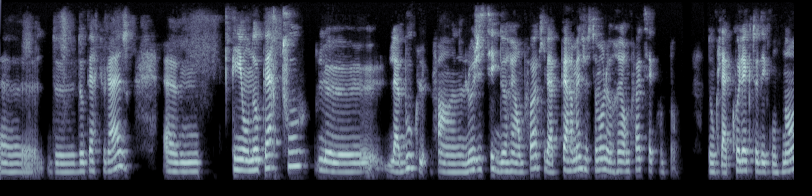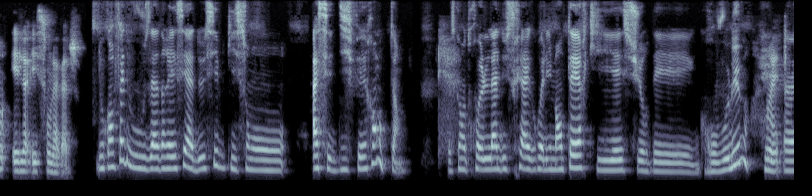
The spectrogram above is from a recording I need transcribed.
euh, d'operculage. et on opère tout le, la boucle enfin, logistique de réemploi qui va permettre justement le réemploi de ces contenants. Donc la collecte des contenants et son lavage. Donc en fait, vous vous adressez à deux cibles qui sont assez différentes. Parce qu'entre l'industrie agroalimentaire qui est sur des gros volumes euh,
